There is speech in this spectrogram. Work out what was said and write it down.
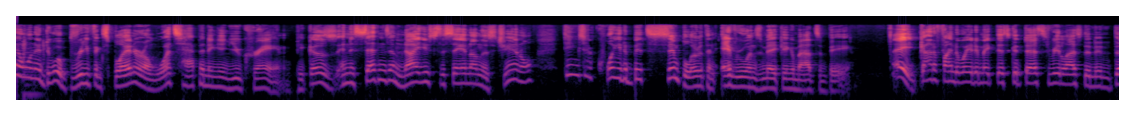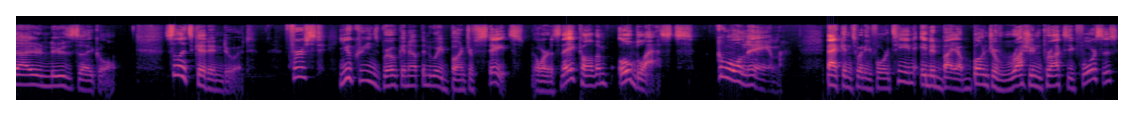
I want to do a brief explainer on what's happening in Ukraine because in a sentence I'm not used to saying on this channel, things are quite a bit simpler than everyone's making them out to be. Hey, gotta find a way to make this catastrophe last an entire news cycle. So let's get into it. First, Ukraine's broken up into a bunch of states, or as they call them, oblasts. Cool name. Back in 2014, aided by a bunch of Russian proxy forces,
